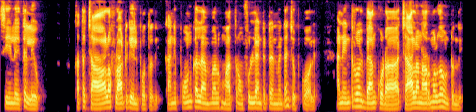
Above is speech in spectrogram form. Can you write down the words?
సీన్లు అయితే లేవు. కథ చాలా ఫ్లాట్గా వెళ్ళిపోతుంది. కానీ ఫోన్ కళ్యాణ్ అమ్మాయిలకు మాత్రం ఫుల్ ఎంటర్టైన్మెంట్ అని చెప్పుకోవాలి. అండ్ ఇంటర్వల్ బ్యాంక్ కూడా చాలా నార్మల్గా ఉంటుంది.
